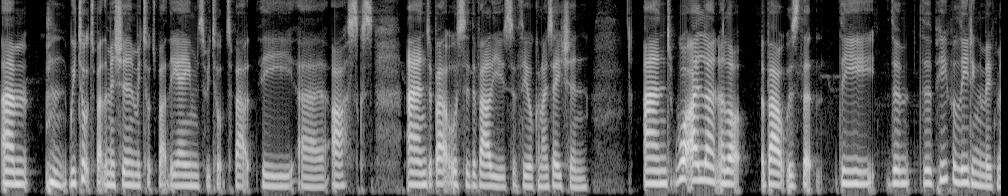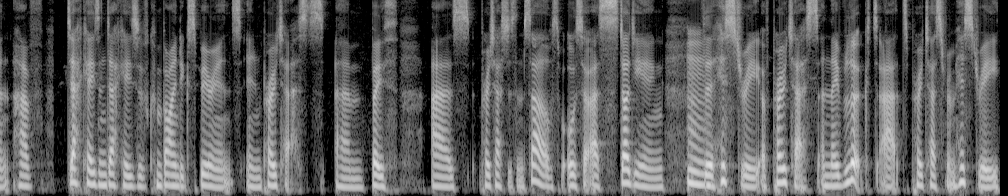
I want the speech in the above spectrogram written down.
um, we talked about the mission we talked about the aims we talked about the uh, asks and about also the values of the organization and what i learned a lot about was that the the the people leading the movement have decades and decades of combined experience in protests, um, both as protesters themselves, but also as studying the history of protests. And they've looked at protests from history,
